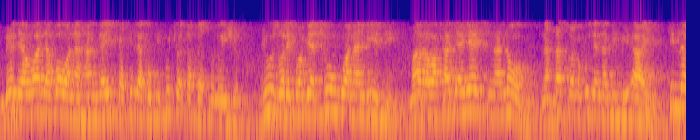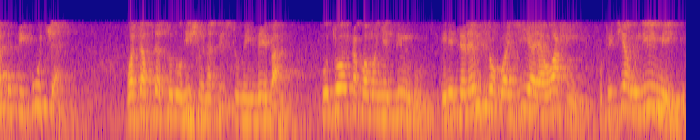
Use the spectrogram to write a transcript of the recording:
mbele ya wale ambao wanahangaika kila kukikuchwa tafuta suluhisho. Juzi walikwambia chungwa na ndizi mara wakaja yes na no na sasa wamekuja na BBI kila kukikucha watafuta suluhisho na sisi tumeibeba. Kutoka kwa Mwenyezi Mungu. Iliteremshwa kwa njia ya wahi kupitia ulimi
